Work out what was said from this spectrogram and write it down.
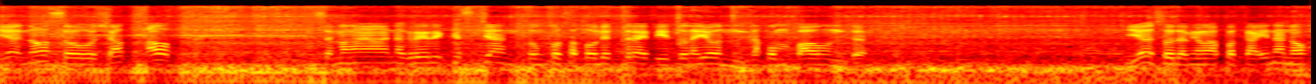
Yan no. So shout out sa mga nagre-request dyan tungkol sa Tulip Drive. Ito na yon, na compound. Yan, so dami mga pagkain na no.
